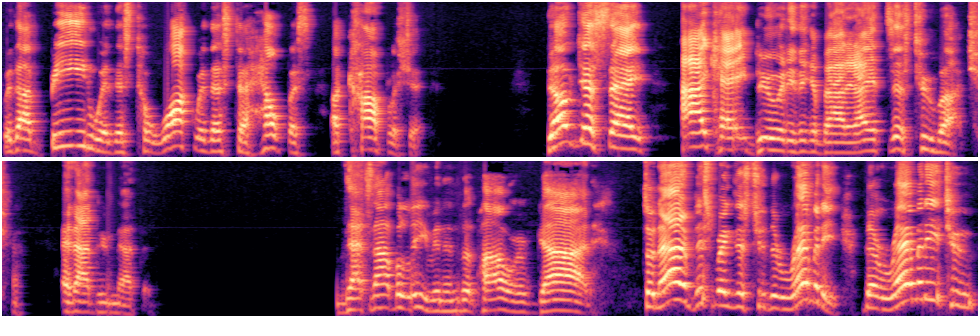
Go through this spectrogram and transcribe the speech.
without being with us, to walk with us, to help us accomplish it. Don't just say, I can't do anything about it. It's just too much. And I do nothing. That's not believing in the power of God. So now this brings us to the remedy. The remedy to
